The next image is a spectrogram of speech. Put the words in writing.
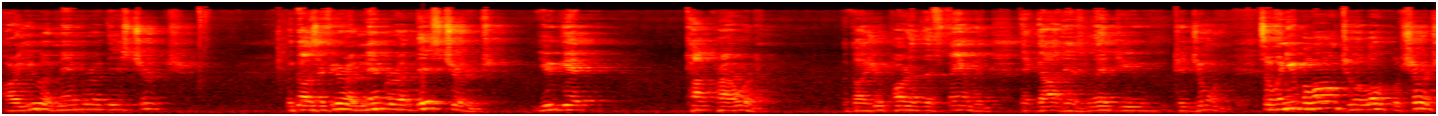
are you a member of this church? Because if you're a member of this church, you get top priority because you're part of this family that God has led you to join. So when you belong to a local church,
